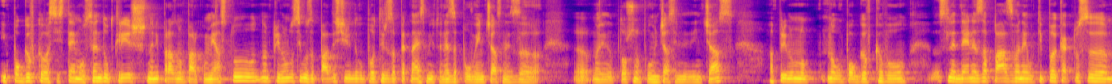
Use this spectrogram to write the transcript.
и по-гъвкава система, освен да откриеш нали, празно парко място, например да си го западиш или да го платиш за 15 минути, не за половин час, не за нали, точно половин час или един час, а примерно много по-гъвкаво следене, запазване от типа, както са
